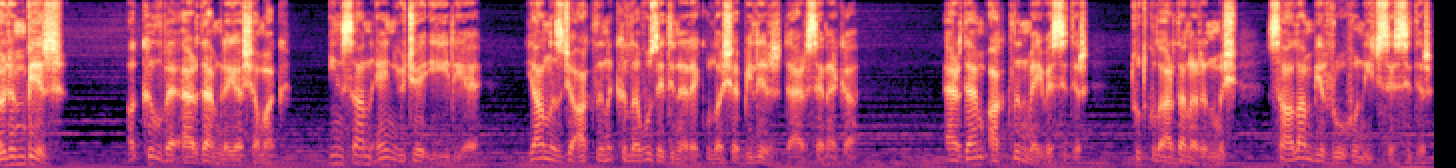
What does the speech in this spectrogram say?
Bölüm 1 Akıl ve erdemle yaşamak. İnsan en yüce iyiliğe, yalnızca aklını kılavuz edinerek ulaşabilir der Seneca. Erdem aklın meyvesidir. Tutkulardan arınmış, sağlam bir ruhun iç sesidir.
